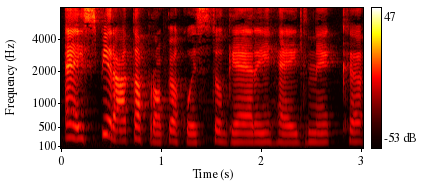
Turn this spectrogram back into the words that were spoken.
è ispirata proprio a questo Gary Heidnick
